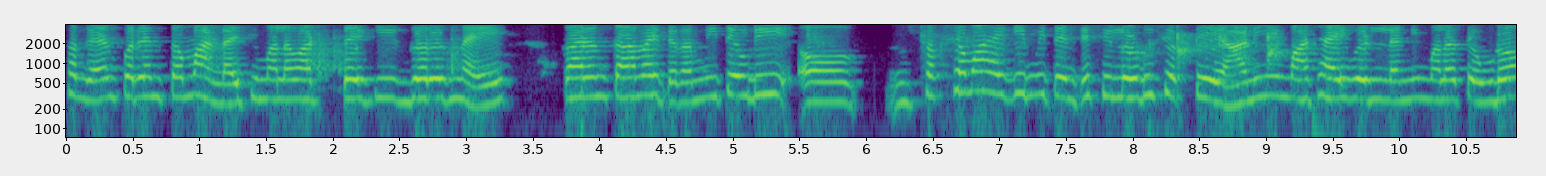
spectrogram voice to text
सगळ्यांपर्यंत मांडायची मला वाटतंय की गरज नाही. कारण का माहितीये का? मी तेवढी सक्षम आहे की मी त्यांच्याशी लढू शकते. आणि माझ्या आई वडिलांनी मला तेवढं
